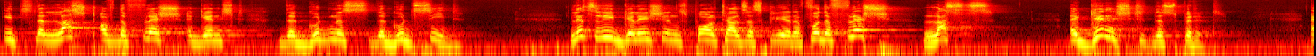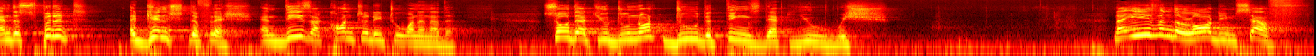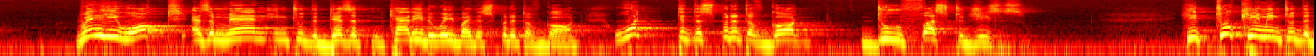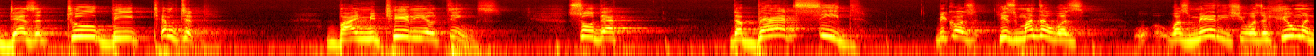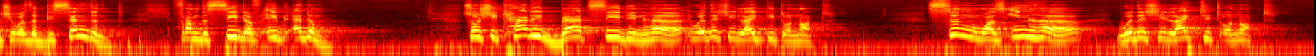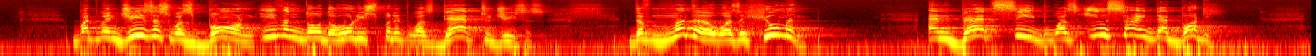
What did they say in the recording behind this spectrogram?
It's the lust of the flesh against the goodness, the good seed. Let's read Galatians. Paul tells us clearer. For the flesh lusts against the spirit, and the spirit against the flesh, and these are contrary to one another so that you do not do the things that you wish. Now, even the Lord Himself, when He walked as a man into the desert and carried away by the Spirit of God, what did the Spirit of God do first to Jesus? He took him into the desert to be tempted by material things so that the bad seed because his mother was, was Mary, she was a human, she was a descendant from the seed of Adam. So she carried bad seed in her, whether she liked it or not. Sin was in her, whether she liked it or not. But when Jesus was born, even though the Holy Spirit was dead to Jesus, the mother was a human. And bad seed was inside that body.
